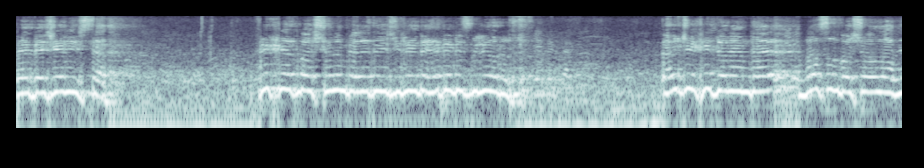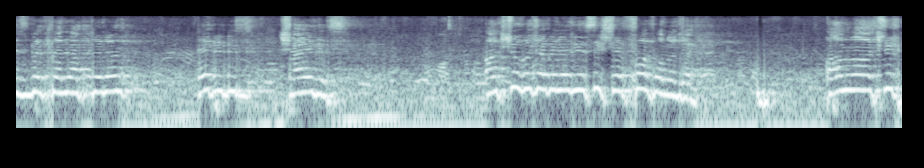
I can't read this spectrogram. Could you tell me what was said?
ve beceri ister. Fikret Başkan'ın belediyeciliğini hepimiz biliyoruz. Önceki dönemde nasıl başarılar, hizmetler yaptığını hepimiz şahidiz. Akçakoca Belediyesi şeffaf olacak. Alnı açık,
